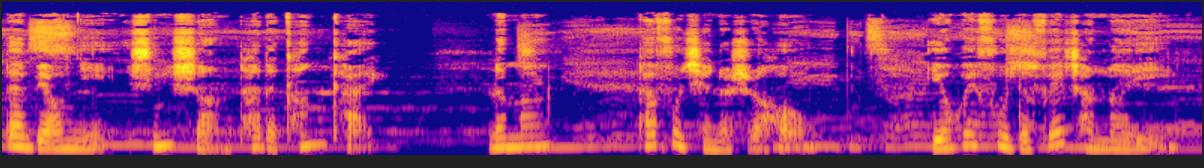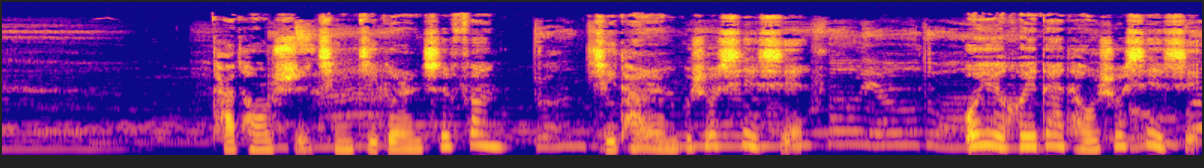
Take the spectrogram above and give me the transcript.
代表你欣赏他的慷慨。那么，他付钱的时候，也会付得非常乐意。他同时请几个人吃饭，其他人不说谢谢，我也会带头说谢谢。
